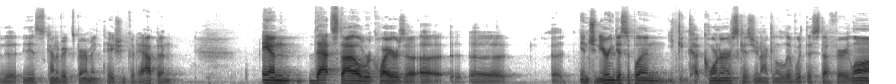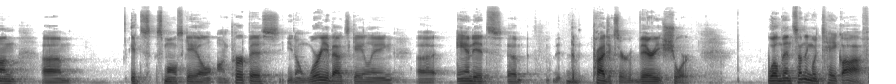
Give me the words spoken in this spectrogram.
the, this kind of experimentation could happen. And that style requires a, a, a uh, engineering discipline. You can cut corners because you're not going to live with this stuff very long. Um, it's small scale on purpose. You don't worry about scaling, uh, and it's um the projects are very short. Well, then something would take off,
